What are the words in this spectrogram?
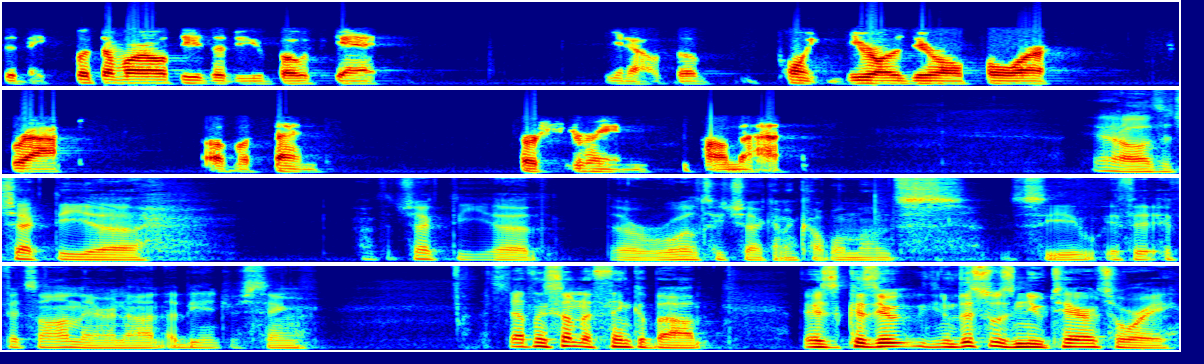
did they split the royalties, or do you both get you know the point zero zero four scraps of a cent per stream on that? Yeah, I'll have to check the uh, I'll have to check the uh, the royalty check in a couple months. See if it, if it's on there or not. That'd be interesting. It's definitely something to think about. There's because you know, this was new territory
